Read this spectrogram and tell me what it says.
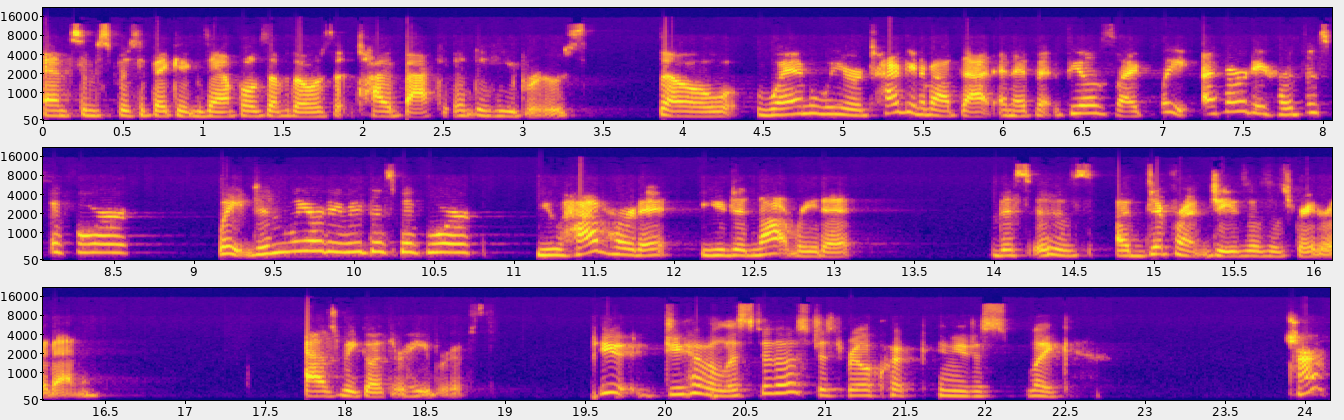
and some specific examples of those that tie back into Hebrews. So when we are talking about that, and if it feels like, wait, I've already heard this before. Wait, didn't we already read this before? You have heard it. You did not read it this is a different Jesus is greater than as we go through Hebrews. Do you, do you have a list of those? Just real quick, can you just like, Sure.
